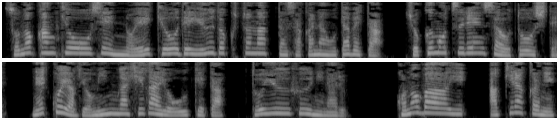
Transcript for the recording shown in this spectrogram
その環境汚染の影響で有毒となった魚を食べた食物連鎖を通して猫や漁民が被害を受けたという風になる。この場合、明らかに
